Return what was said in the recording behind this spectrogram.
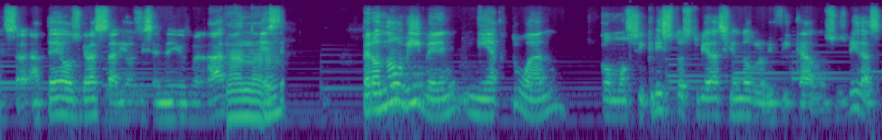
es, ateos, gracias a Dios, dicen ellos, ¿verdad? Ah, este, pero no viven ni actúan como si Cristo estuviera siendo glorificado en sus vidas.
